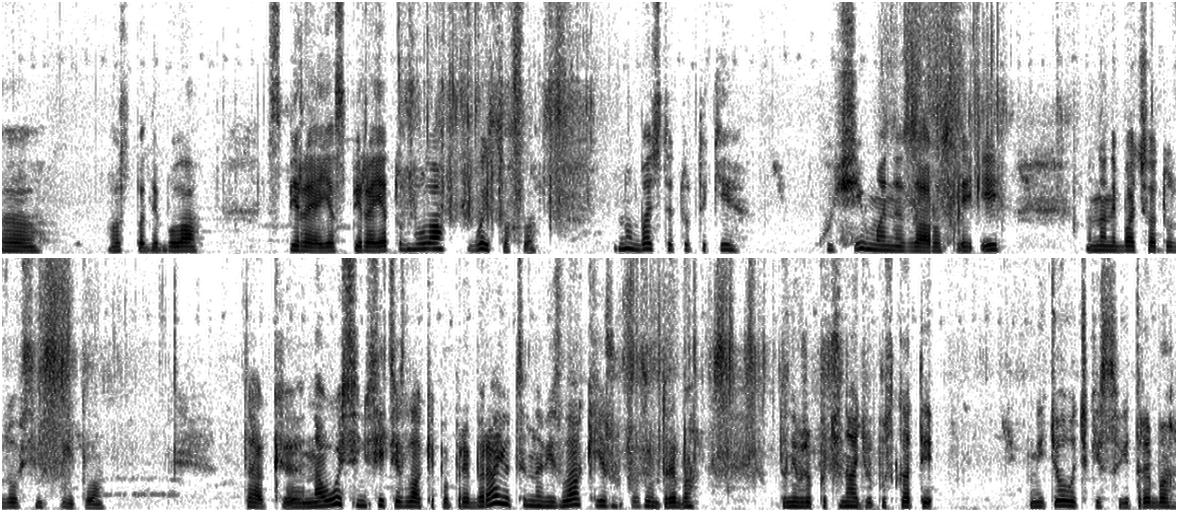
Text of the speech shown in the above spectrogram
е, господи, була спірея. Спірея тут була, висохла. Ну, бачите, тут такі кущі в мене зарослі, і вона не бачила тут зовсім світла. Так, е, на осінь всі ці злаки поприбираю, це нові злаки, я ж кажу, треба, вони вже починають випускати мітьолочки свої, треба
